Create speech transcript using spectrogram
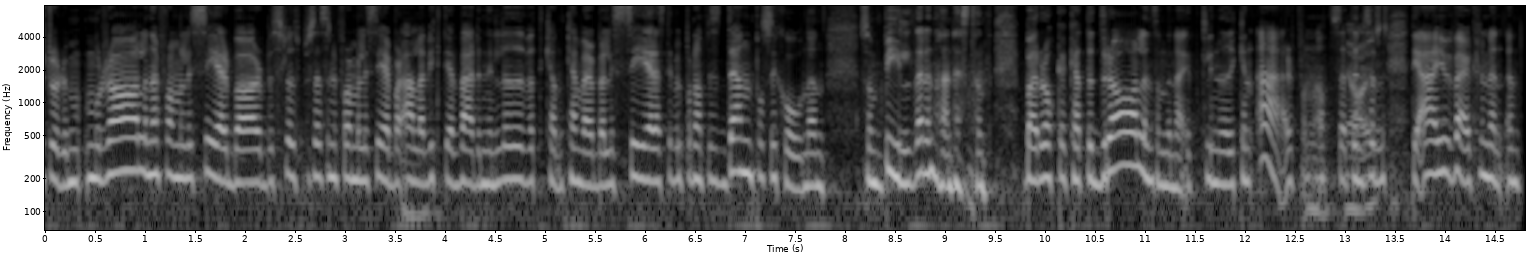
förstår du, moralen är formaliserbar, beslutsprocessen är formaliserbar, alla viktiga värden i livet kan, kan verbaliseras. Det är väl på något vis den positionen som bildar den här nästan barocka katedralen som den här kliniken är på något sätt. Mm. Ja, Den som, just det är ju verkligen en, en,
